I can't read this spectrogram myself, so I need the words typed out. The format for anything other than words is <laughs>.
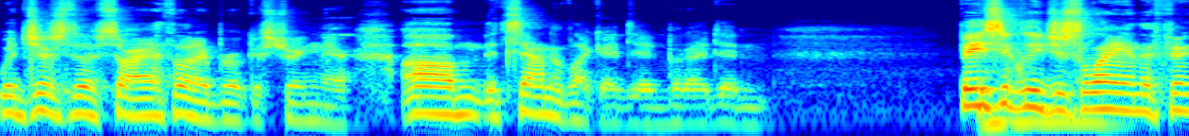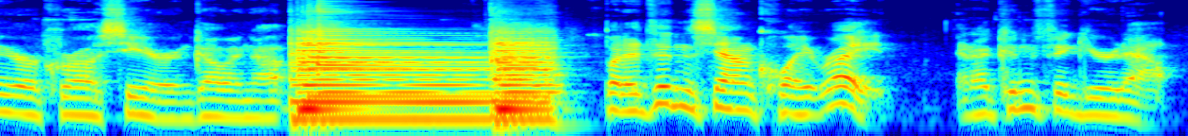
With just the sorry, I thought I broke a string there. Um, it sounded like I did, but I didn't. Basically, just laying the finger across here and going up. But it didn't sound quite right, and I couldn't figure it out.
